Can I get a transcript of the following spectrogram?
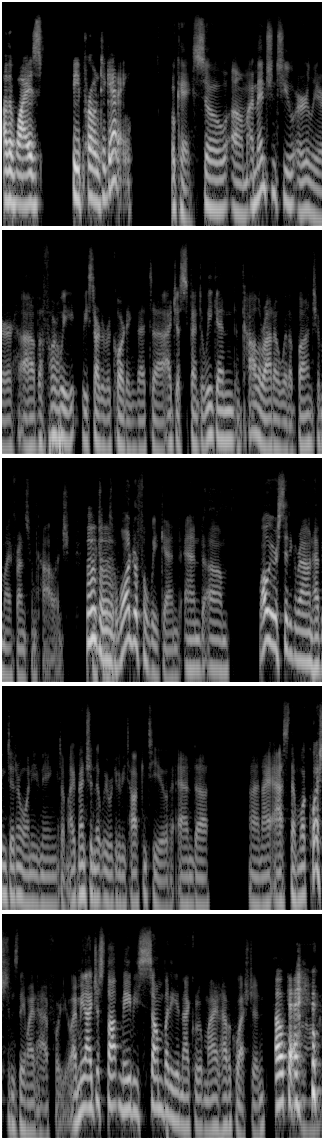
otherwise be prone to getting. Okay, so um, I mentioned to you earlier uh, before we we started recording that uh, I just spent a weekend in Colorado with a bunch of my friends from college, which was a Mhm. wonderful weekend. And um, while we were sitting around having dinner one evening, um, I mentioned that we were going to be talking to you, and uh, and I asked them what questions they might have for you. I mean, I just thought maybe somebody in that group might have a question, Okay. um,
